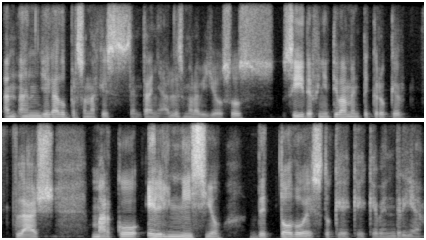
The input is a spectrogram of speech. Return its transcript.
han, llegado personajes entrañables, maravillosos. Sí, definitivamente creo que Flash marcó el inicio de todo esto que, vendría.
